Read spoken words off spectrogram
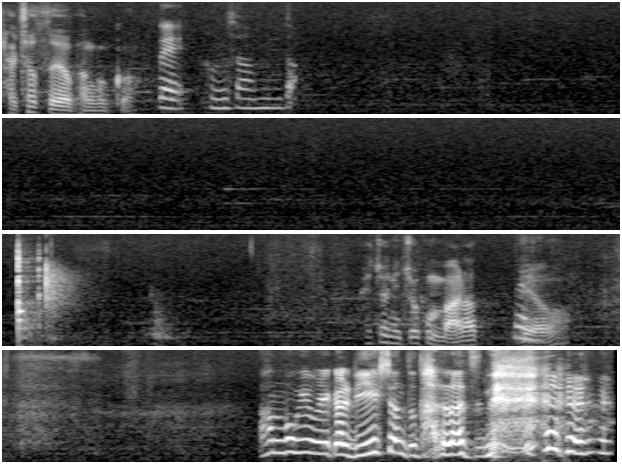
잘 쳤어요 방금 거. 네, 감사합니다. 회전이 조금 많았네요. 한복 입으니까 리액션도 달라지네.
